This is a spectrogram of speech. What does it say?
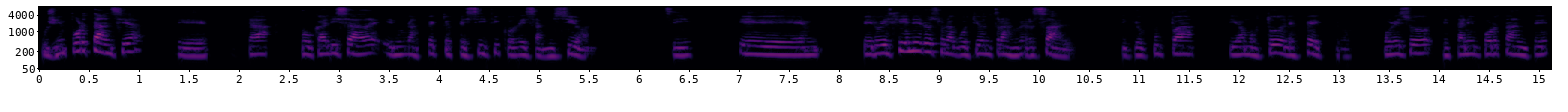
cuya importancia eh, está focalizada en un aspecto específico de esa misión. ¿sí? Eh, pero el género es una cuestión transversal, que ocupa, digamos, todo el espectro. Por eso es tan importante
